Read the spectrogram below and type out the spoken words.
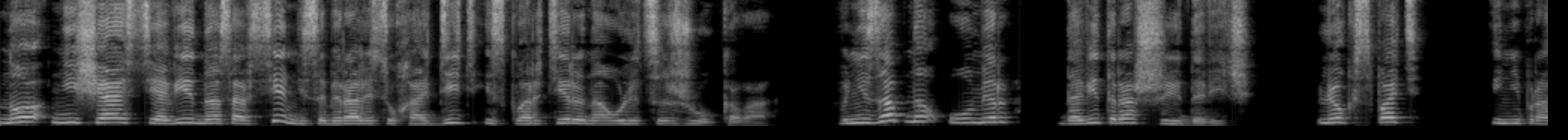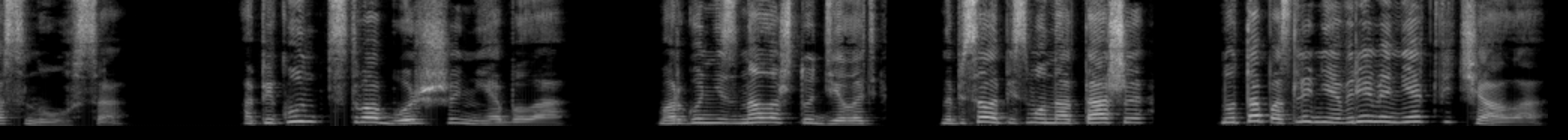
Но несчастья, видно, совсем не собирались уходить из квартиры на улице Жукова. Внезапно умер Давид Рашидович, лег спать и не проснулся. Опекунства больше не было. Марго не знала, что делать. Написала письмо Наташе, но та последнее время не отвечала.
